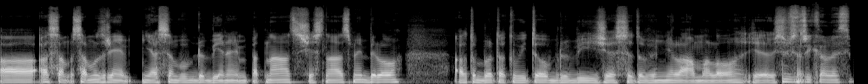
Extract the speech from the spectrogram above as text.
A, a sam, samozřejmě měl jsem v období, nevím, 15, 16 mi bylo, a to bylo takový to období, že se to ve mně lámalo, že jsem, říkal, jestli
